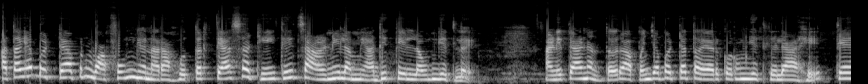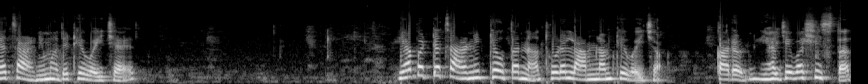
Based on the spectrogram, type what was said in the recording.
आता या बट्ट्या आपण वाफवून घेणार आहोत तर त्यासाठी इथे चाळणीला मी आधी तेल लावून घेतलं आहे आणि त्यानंतर आपण ज्या बट्ट्या तयार करून घेतलेल्या आहेत त्या या चाळणीमध्ये ठेवायच्या आहेत. ह्या बट्ट्या चाळणीत ठेवताना थोड्या लांब लांब ठेवायच्या कारण ह्या जेव्हा शिजतात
